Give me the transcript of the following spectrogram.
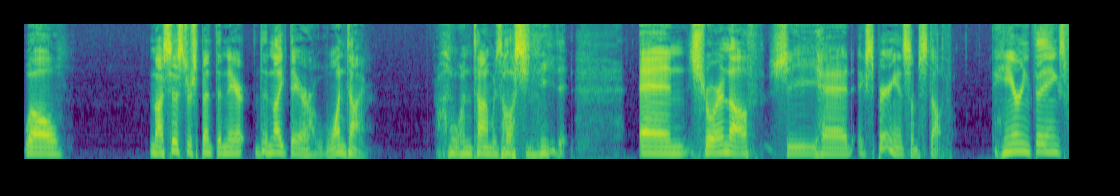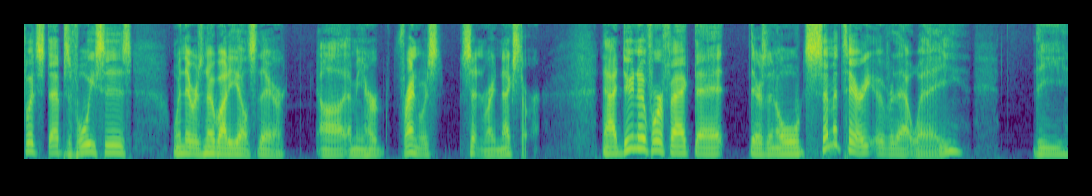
Well, my sister spent the, near, the night there one time. One time was all she needed. And sure enough, she had experienced some stuff hearing things, footsteps, voices when there was nobody else there. Uh, I mean, her friend was sitting right next to her. Now, I do know for a fact that there's an old cemetery over that way. The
